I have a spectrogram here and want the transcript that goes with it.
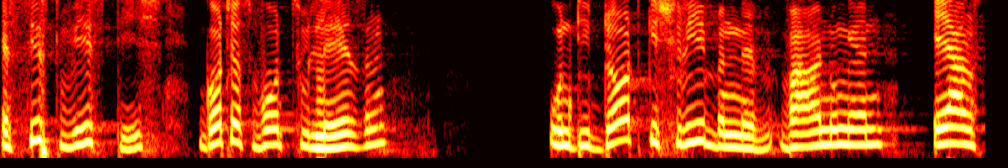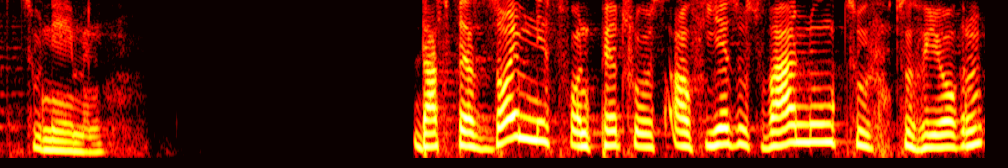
Es ist wichtig, Gottes Wort zu lesen und die dort geschriebenen Warnungen ernst zu nehmen. Das Versäumnis von Petrus auf Jesus Warnung zu, zu hören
